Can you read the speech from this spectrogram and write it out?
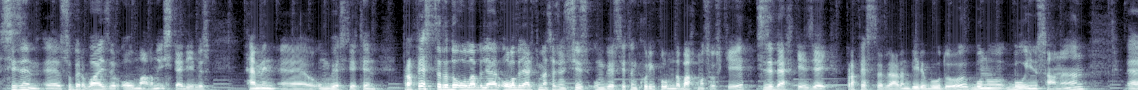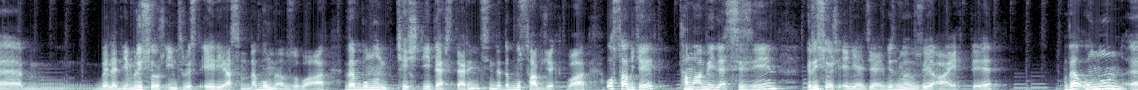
sizin e, supervisor olmağını istədiyiniz həmin e, universitetin professoru da ola bilər. Ola bilər ki, məsələn siz universitetin kurikulumunda baxmısınız ki, sizə dərs deyəcək professorların biri budur. Bunu bu insanın ə, belə deyim, research interest areasında bu mövzu var və bunun keçdiyi dərslərin içində də bu subyekt var. O subyekt tamamilə sizin research eləyəcəyiniz mövzuya aiddir və onun ə,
